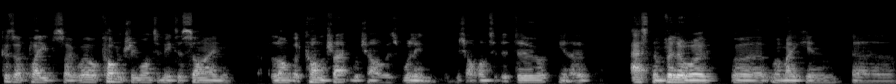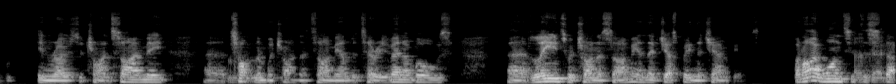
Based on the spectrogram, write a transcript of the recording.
because I played so well, Coventry wanted me to sign a longer contract, which I was willing, which I wanted to do. You know, Aston Villa were were, were making uh, inroads to try and sign me. Uh, mm. Tottenham were trying to sign me under Terry Venables. Uh, Leeds were trying to sign me, and they'd just been the champions. But I wanted okay. to stay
